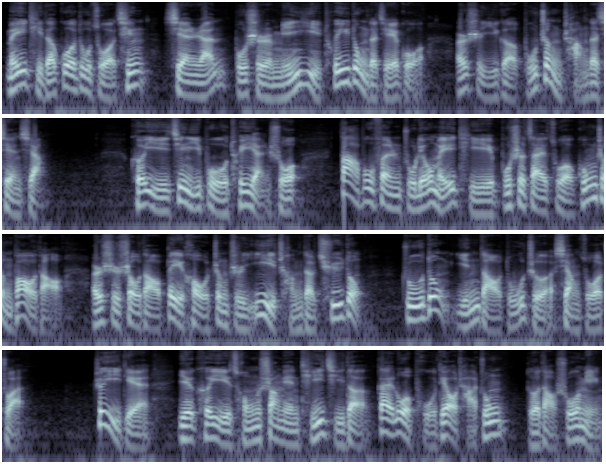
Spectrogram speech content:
媒体的过度左倾显然不是民意推动的结果，而是一个不正常的现象。可以进一步推演说，大部分主流媒体不是在做公正报道。而是受到背后政治议程的驱动，主动引导读者向左转。这一点也可以从上面提及的盖洛普调查中得到说明。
